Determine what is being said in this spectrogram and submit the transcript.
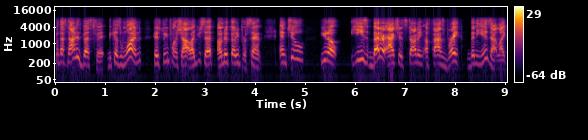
but that's not his best fit because one, his three point shot, like you said, under 30%, and two, you know, he's better actually starting a fast break than he is at like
